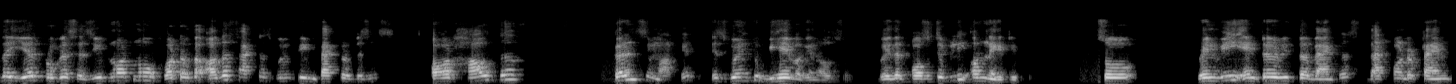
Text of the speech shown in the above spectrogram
the year progresses, you do not know what are the other factors going to impact your business or how the currency market is going to behave again also, whether positively or negatively. So when we enter with the bankers, that point of time,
